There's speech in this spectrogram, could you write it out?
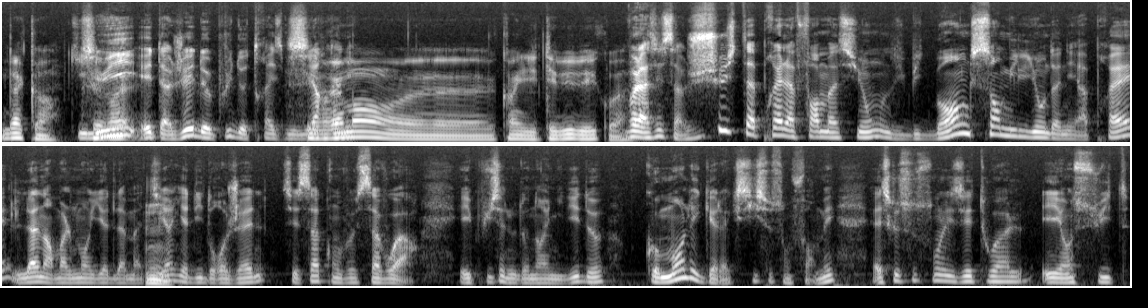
D'accord. qui C'est lui vrai. est âgé de plus de 13 C'est milliards d'années. vraiment euh, quand il était bébé, quoi. Voilà, c'est ça. Juste après la formation du Big Bang, 100 millions d'années après, là, normalement, il y a de la matière, Mm. il y a de l'hydrogène. C'est ça qu'on veut savoir. Et puis, ça nous donnera une idée de comment les galaxies se sont formées. Est-ce que ce sont les étoiles Et ensuite,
